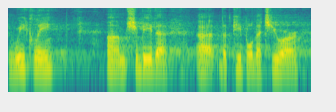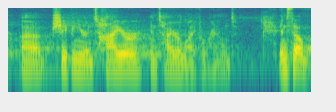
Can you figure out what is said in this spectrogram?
weekly um, should be the, uh, the people that you are uh, shaping your entire, entire life around. And so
